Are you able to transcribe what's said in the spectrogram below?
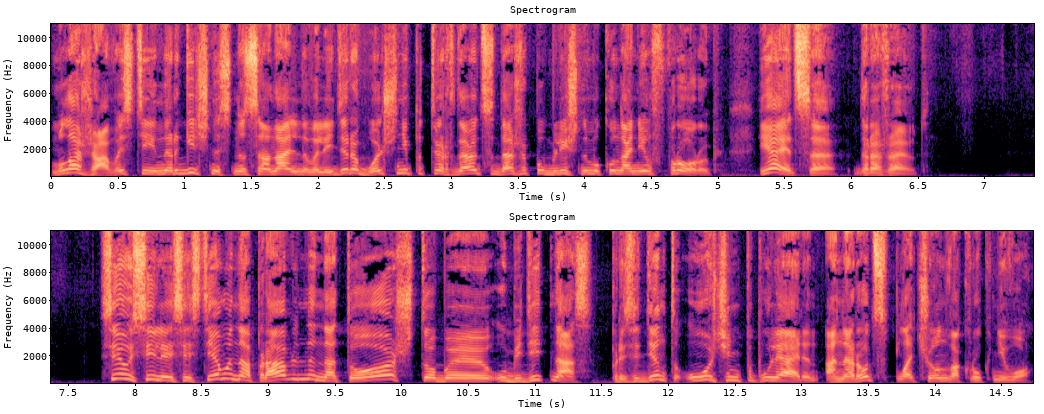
Моложавость и энергичность национального лидера больше не подтверждаются даже публичным окунанием в прорубь. Яйца дорожают. Все усилия системы направлены на то, чтобы убедить нас. Президент очень популярен, а народ сплочен вокруг него.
